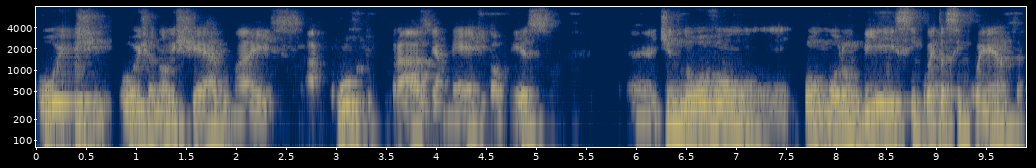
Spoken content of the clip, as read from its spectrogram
hoje, hoje eu não enxergo mais a curto prazo e a médio, talvez, é, de novo, um, um Morumbi 50-50,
